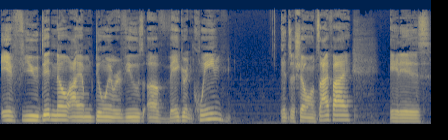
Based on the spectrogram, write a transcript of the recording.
If you didn't know, I am doing reviews of Vagrant Queen. It's a show on Syfy. It is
